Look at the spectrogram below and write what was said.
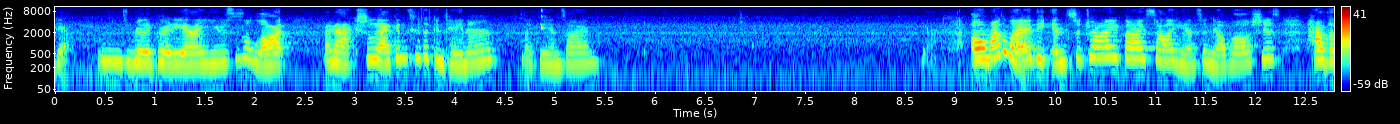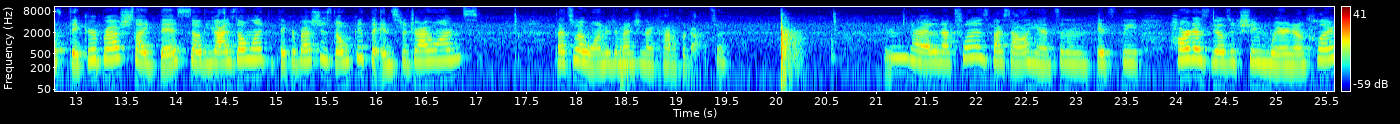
Yeah, it's really pretty, and I use this a lot. And actually, I can see the container like the inside. Oh, by the way, the Insta-Dry by Sally Hansen nail polishes have the thicker brush like this. So if you guys don't like the thicker brushes, don't get the Insta-Dry ones. That's what I wanted to mention. I kind of forgot. So. Okay, the next one is by Sally Hansen, and it's the Hard as Nails Extreme Wear Nail Color.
